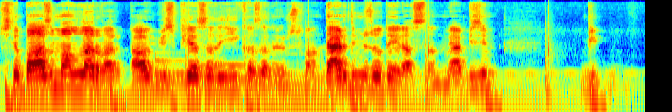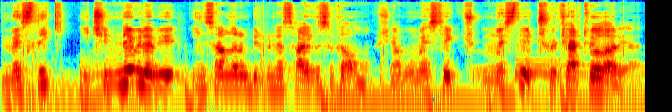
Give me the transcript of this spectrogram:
İşte bazı mallar var. Abi biz piyasada iyi kazanıyoruz falan. Derdimiz o değil aslanım. Ya bizim bir meslek içinde bile bir insanların birbirine saygısı kalmamış. Yani bu meslek mesleği çökertiyorlar yani.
